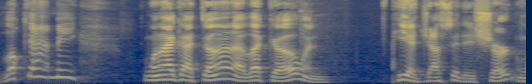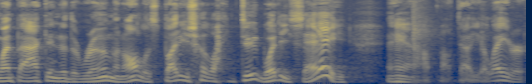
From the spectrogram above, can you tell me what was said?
looked at me. When I got done, I let go and he adjusted his shirt and went back into the room. And all his buddies are like, dude, what'd he say? And I'll, I'll tell you later.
